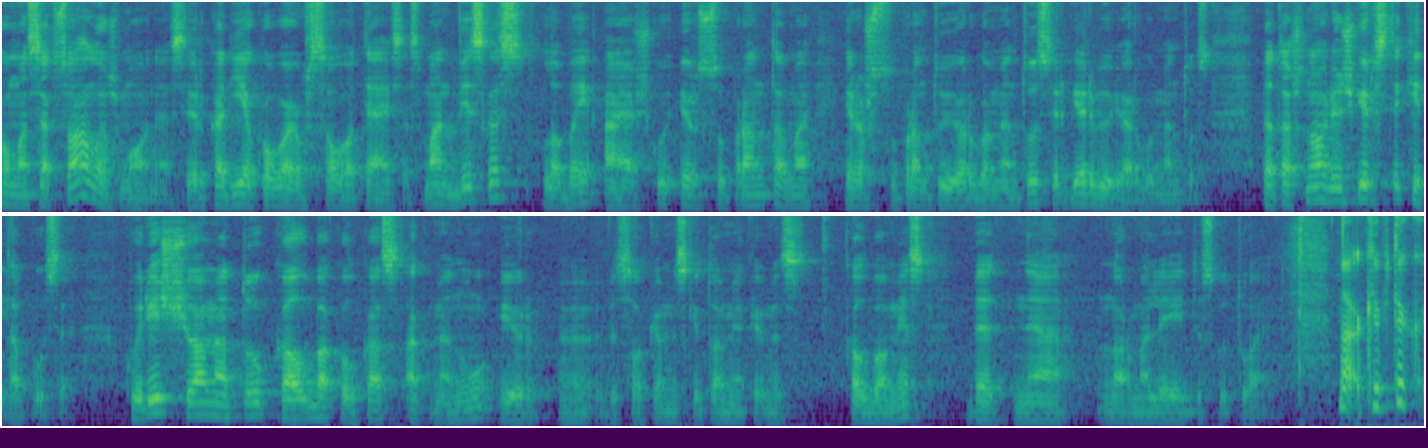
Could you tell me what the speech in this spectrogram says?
homoseksualų žmonės ir kad jie kovoja už savo teisės. Man viskas labai aišku ir suprantama ir aš suprantu jų argumentus ir gerbiu jų argumentus. Bet aš noriu išgirsti kitą pusę, kuri šiuo metu kalba kol kas akmenų ir e, visokiomis kitomis kalbomis, bet ne normaliai diskutuoja. Na, kaip tik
